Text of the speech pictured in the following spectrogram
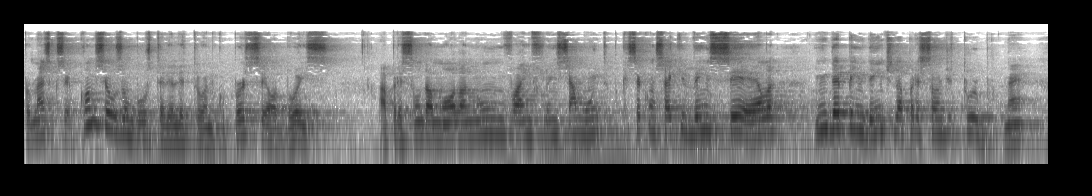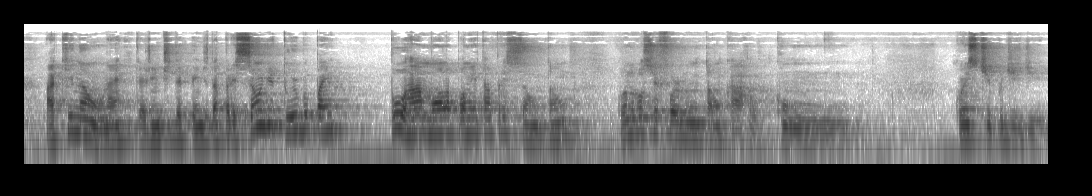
por mais que você, quando você usa um booster eletrônico por CO2, a pressão da mola não vai influenciar muito porque você consegue vencer ela independente da pressão de turbo, né? Aqui não, né? Que a gente depende da pressão de turbo para empurrar a mola para aumentar a pressão. Então, quando você for montar um carro com, com esse tipo de, de,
